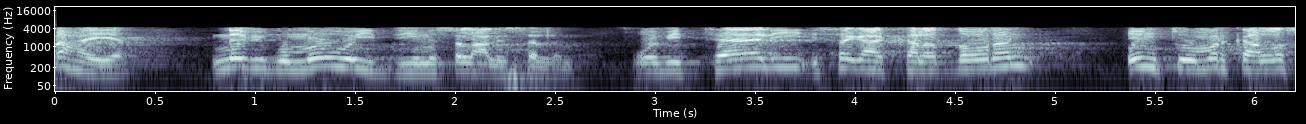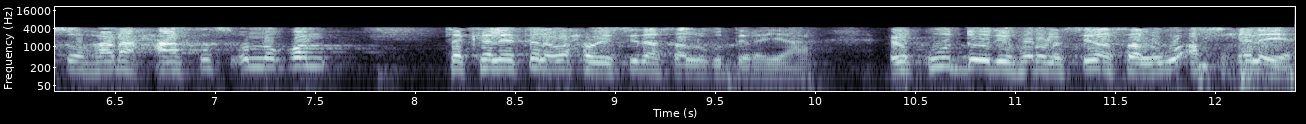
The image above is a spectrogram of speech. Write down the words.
dhahaya nebigu ma weydiinin sal alay wasalam wabittaali isagaa kala dooran intuu markaa la soo hadhaa xaasas u noqon ta kaleetana waxa weye sidaasaa lagu dirayaa. Cuquuddoodii horena sidaasaa lagu asixinaya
